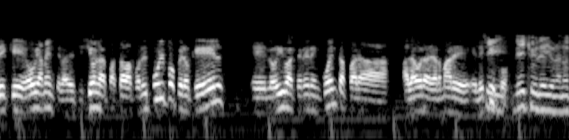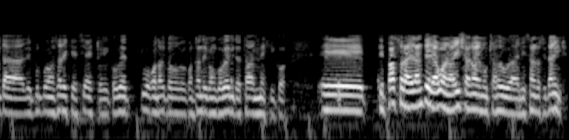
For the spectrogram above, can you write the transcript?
de que obviamente la decisión la pasaba por el pulpo, pero que él eh, lo iba a tener en cuenta para a la hora de armar eh, el Sí, equipo. de hecho leí una nota del Pulpo González que decía esto, que Coudet tuvo contacto constante con Coudet mientras estaba en México. Eh, te paso a la delantera, bueno, ahí ya no hay muchas dudas, Lisandro Zitanich.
